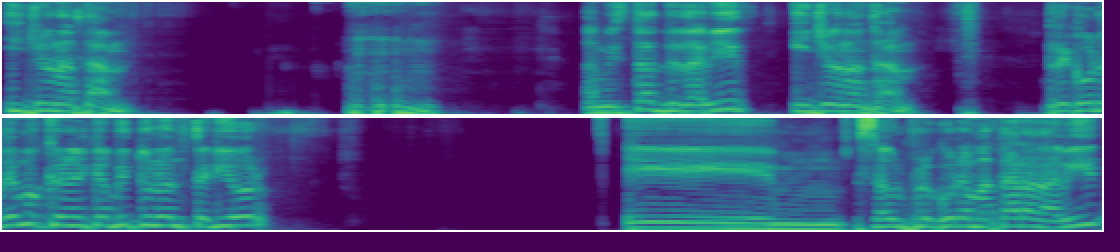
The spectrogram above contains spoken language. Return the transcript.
y Jonathan. Amistad de David y Jonathan. Recordemos que en el capítulo anterior eh, Saúl procura matar a David.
